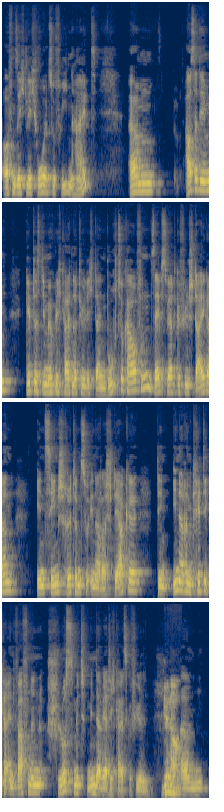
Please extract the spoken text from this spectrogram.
offensichtlich hohe Zufriedenheit. Ähm, außerdem gibt es die Möglichkeit natürlich, dein Buch zu kaufen, Selbstwertgefühl steigern in 10 Schritten zu innerer Stärke den inneren Kritiker entwaffnen, Schluss mit Minderwertigkeitsgefühlen. Genau. Ähm,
